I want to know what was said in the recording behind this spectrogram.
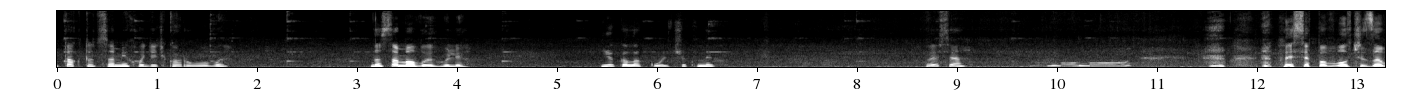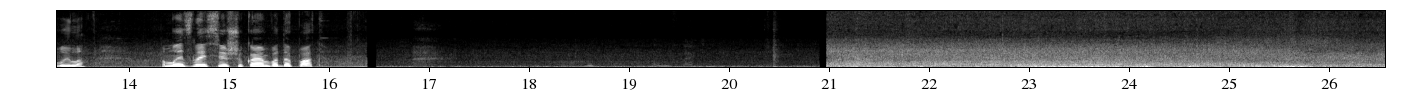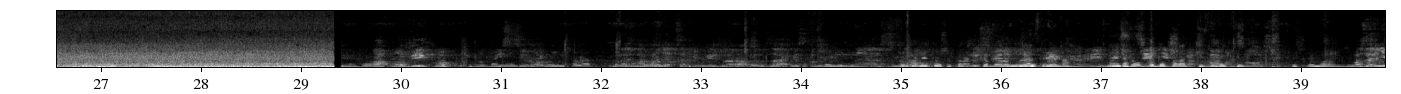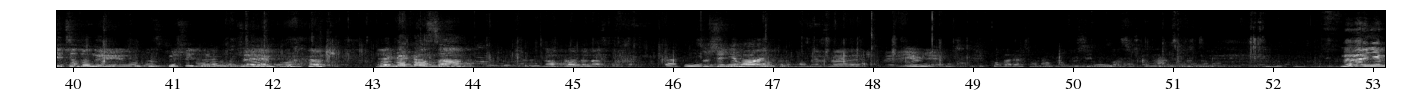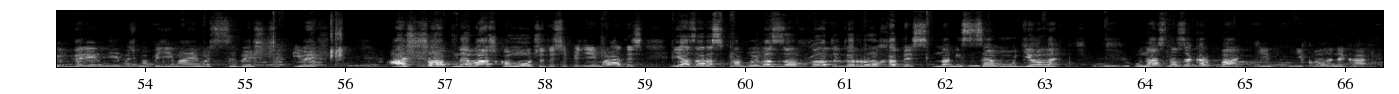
Отак тут самі ходять корови на самовигулі. Є колокольчик в них. Леся. Леся по волчі завила. А ми з Лесією шукаємо водопад. А по віку до 200 років. Вони знаходяться під міжнародним захистом Вони теж палатка була, ну раз треба. Знайшов би до палатки, залетів. Озирніться до них. Спішіть до відпочинку. Яка краса? Навпроти нас пока. Сусідні гори. Ми з ними вирівнюємо. Обережно попросіть, будь ласка, транспорт. Ми вирівнюємось, бо підіймаємось все вище і вище. А щоб не важко мучитися підійматись, я зараз спробую вас заохотити рухатись на місцевому діалекті. У нас на Закарпатті ніколи не кажуть.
